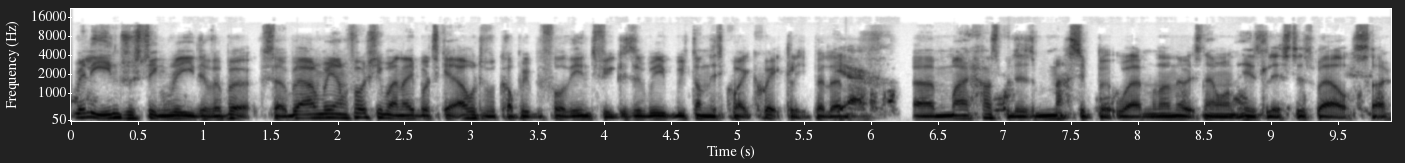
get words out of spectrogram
really interesting read of a book. So, but we unfortunately weren't able to get hold of a copy before the interview because we we've done this quite quickly. But um, Yeah. um, my husband is a massive bookworm, and I know it's now on his list as well. So,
